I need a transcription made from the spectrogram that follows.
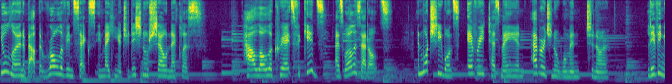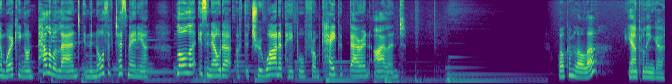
you'll learn about the role of insects in making a traditional shell necklace, how Lola creates for kids as well as adults, and what she wants every Tasmanian Aboriginal woman to know. Living and working on Palawa land in the north of Tasmania, Lola is an elder of the Truwana people from Cape Barren Island. Welcome, Lola. Yapalinga.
